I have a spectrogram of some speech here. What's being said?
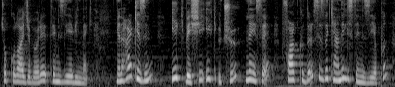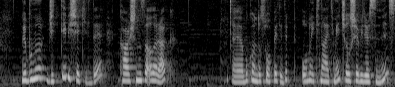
çok kolayca böyle temizleyebilmek. Yani herkesin ilk beşi, ilk üçü neyse farklıdır. Siz de kendi listenizi yapın ve bunu ciddi bir şekilde karşınıza alarak bu konuda sohbet edip onu ikna etmeye çalışabilirsiniz.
